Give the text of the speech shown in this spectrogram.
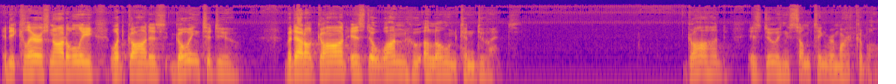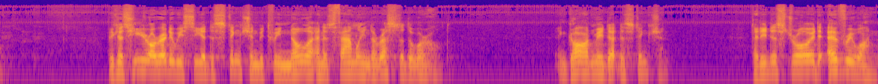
it declares not only what God is going to do, but that God is the one who alone can do it. God is doing something remarkable. Because here already we see a distinction between Noah and his family and the rest of the world. And God made that distinction that he destroyed everyone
